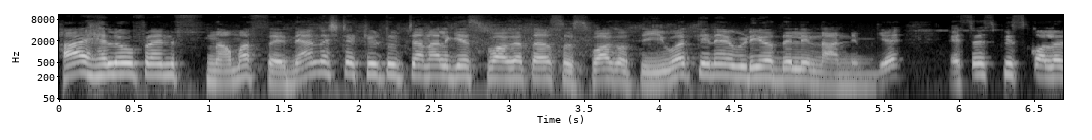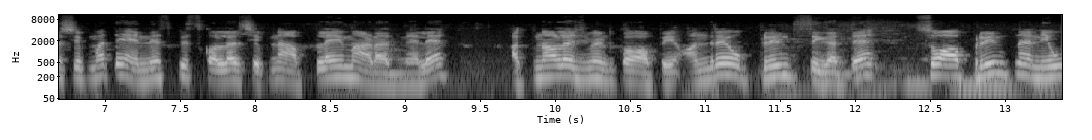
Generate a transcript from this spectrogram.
ಹಾಯ್ ಹೆಲೋ ಫ್ರೆಂಡ್ಸ್ ನಮಸ್ತೆ. ಜ್ಞಾನಷ್ಟಕ್ ಯೂಟ್ಯೂಬ್ ಚಾನಲ್ಗೆ ಸ್ವಾಗತ. ಸುಸ್ವಾಗತ ಇವತ್ತಿನ ವಿಡಿಯೋದಲ್ಲಿ ನಾನು ನಿಮಗೆ ಎಸ್ ಎಸ್ ಪಿ ಸ್ಕಾಲರ್ಶಿಪ್ ಮತ್ತು ಎನ್ ಎಸ್ ಪಿ ಸ್ಕಾಲರ್ಶಿಪ್ನ ಅಪ್ಲೈ ಮಾಡಾದ್ಮೇಲೆ ಅಕ್ನಾಲೇಜ್ಮೆಂಟ್ ಕಾಪಿ ಅಂದರೆ ಪ್ರಿಂಟ್ ಸಿಗತ್ತೆ. ಸೊ ಆ ಪ್ರಿಂಟ್ನ ನೀವು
